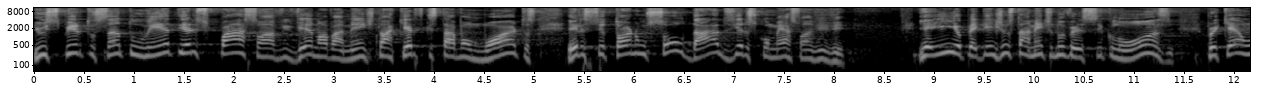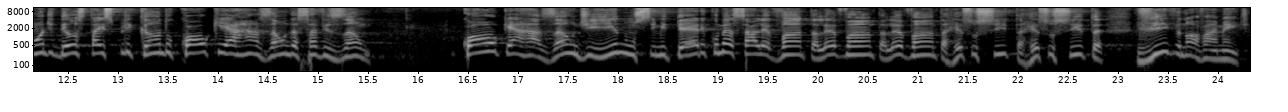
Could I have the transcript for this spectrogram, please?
e o Espírito Santo entra e eles passam a viver novamente. Então, aqueles que estavam mortos, eles se tornam soldados e eles começam a viver. E aí eu peguei justamente no versículo 11, porque é onde Deus está explicando qual que é a razão dessa visão. Qual que é a razão de ir num cemitério e começar, levanta, levanta, levanta, ressuscita, ressuscita, vive novamente.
